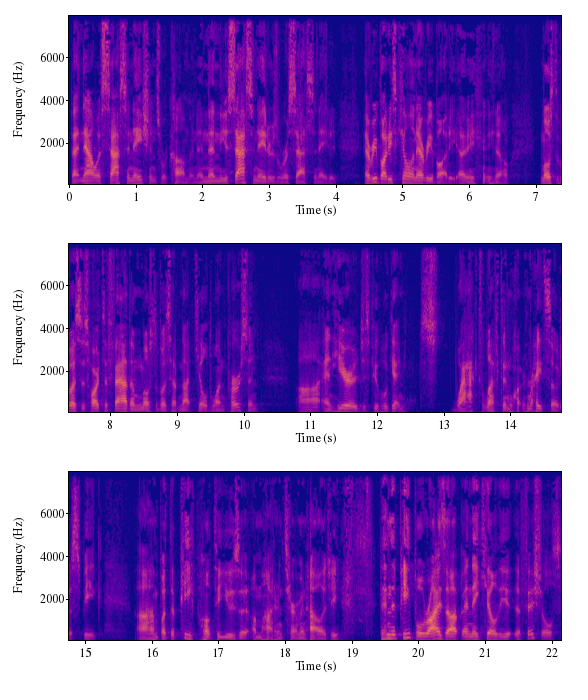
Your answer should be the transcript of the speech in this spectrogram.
that now assassinations were common. And then the assassinators were assassinated. Everybody's killing everybody. I mean, you know, most of us is hard to fathom. Most of us have not killed one person. Uh, and here, just people getting whacked left and right, so to speak. Um, but the people, to use a, a modern terminology, then the people rise up and they kill the officials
